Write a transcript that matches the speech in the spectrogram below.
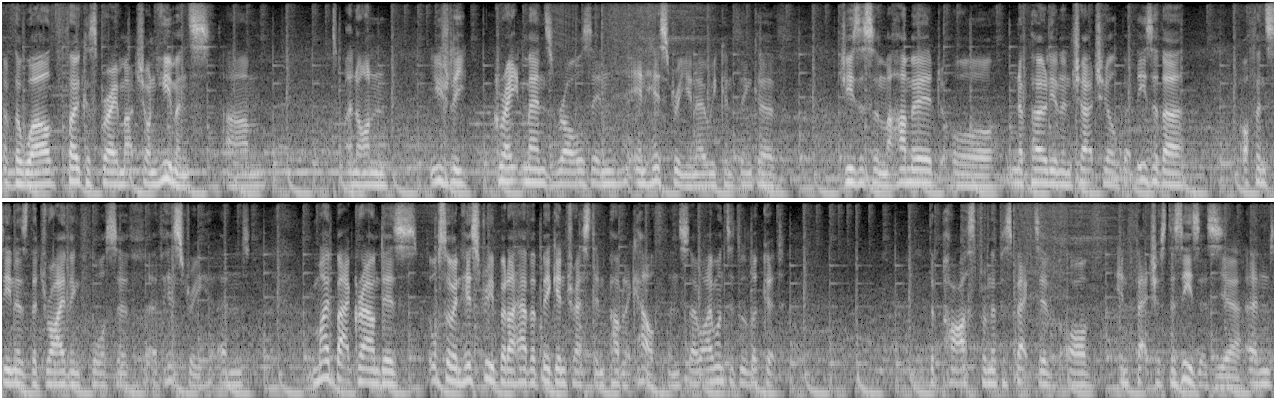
of the world focus very much on humans um, and on usually great men's roles in, in history. You know, we can think of Jesus and Muhammad or Napoleon and Churchill, but these are the often seen as the driving force of, of history. And my background is also in history, but I have a big interest in public health. And so I wanted to look at the past from the perspective of infectious diseases. Yeah. And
